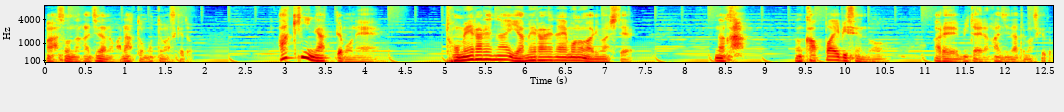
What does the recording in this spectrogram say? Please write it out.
まあそんな感じなのかなと思ってますけど。秋になってもね止められないやめられないものがありましてなんかカッパエビセンのあれみたいな感じになってますけど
